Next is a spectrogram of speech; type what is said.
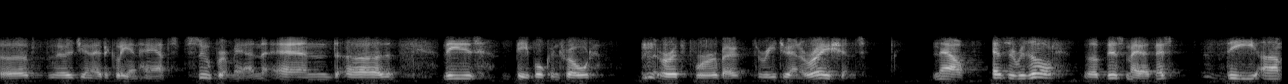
of uh, genetically enhanced supermen. And uh, these people controlled Earth for about three generations. Now, as a result of this madness, the um,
